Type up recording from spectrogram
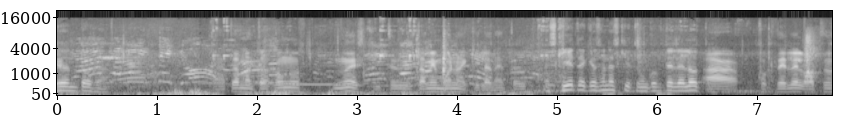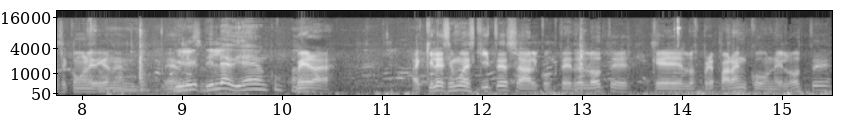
¿Qué se antoja? Neta me antoja unos, unos esquites, está bien bueno aquí, la neta. Esquite, ¿qué es un esquite? Un cóctel de elote. Ah, cóctel de elote, no sé cómo le digan en... en dile, su- dile bien, compa. Mira, aquí le decimos esquites al cóctel de elote, que los preparan con elote,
